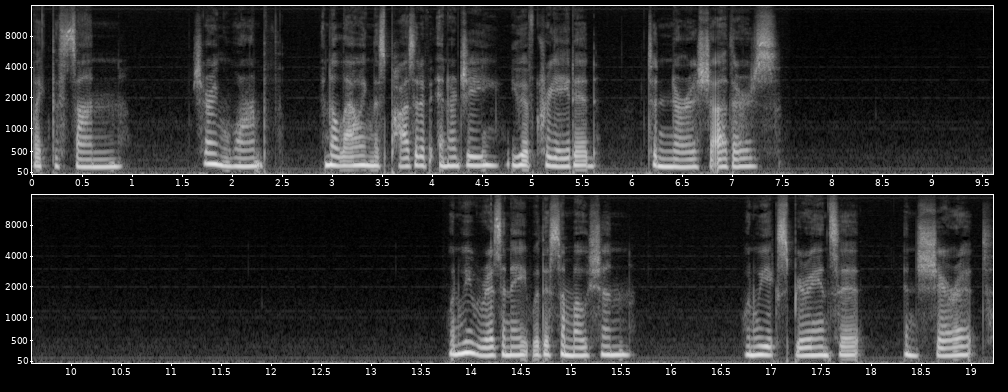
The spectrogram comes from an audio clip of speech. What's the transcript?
like the sun, sharing warmth and allowing this positive energy you have created to nourish others. When we resonate with this emotion, when we experience it and share it,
